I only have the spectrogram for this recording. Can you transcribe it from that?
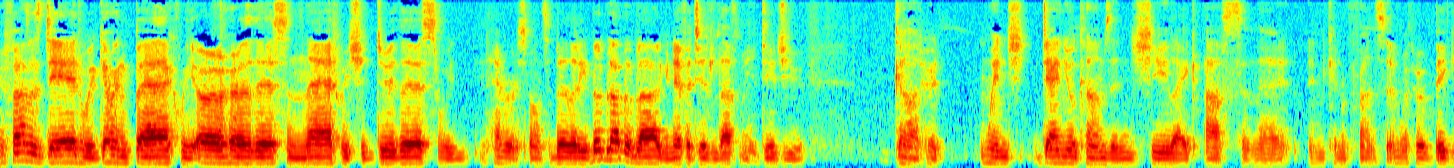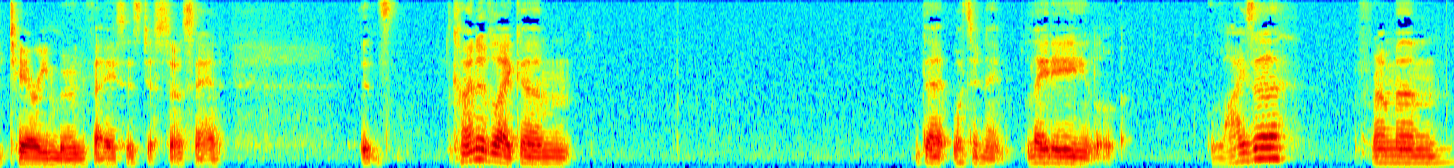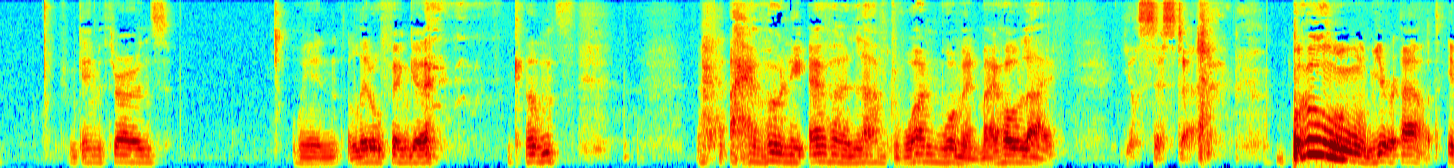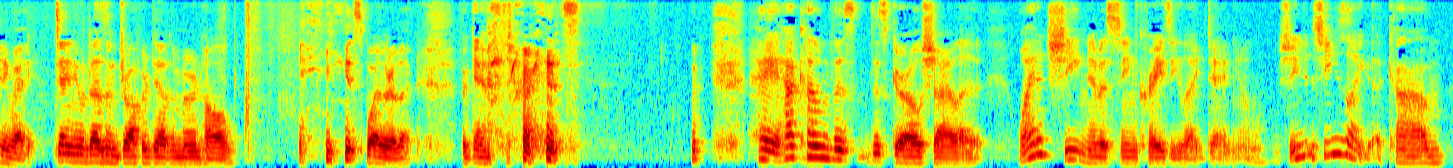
Her father's dead. We're going back. We owe her this and that. We should do this. We have a responsibility. Blah blah blah blah. You never did love me, did you? God, her when she, Daniel comes and she like asks him that and confronts him with her big teary moon face. It's just so sad. It's kind of like um that what's her name, Lady Lysa from um from Game of Thrones when Littlefinger comes. I have only ever loved one woman my whole life. Your sister. Boom! You're out. Anyway, Daniel doesn't drop her down the moon hole. Spoiler alert for Game of Thrones. hey, how come this this girl Charlotte? Why did she never seem crazy like Daniel? She she's like a calm,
